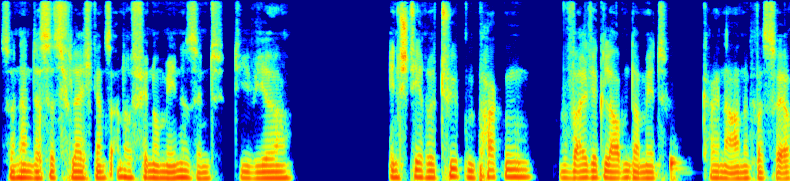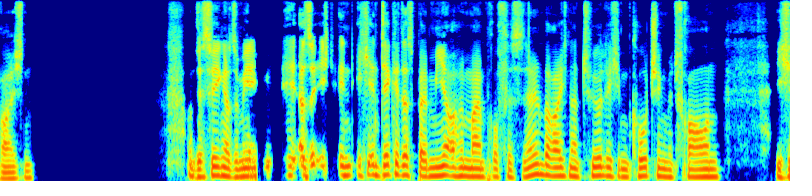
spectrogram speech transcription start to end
sondern dass es vielleicht ganz andere Phänomene sind, die wir in Stereotypen packen, weil wir glauben damit, keine Ahnung, was zu erreichen. Und deswegen, also mir, also ich, ich entdecke das bei mir auch in meinem professionellen Bereich natürlich, im Coaching mit Frauen. Ich,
